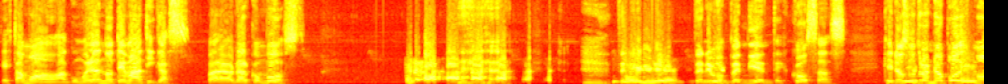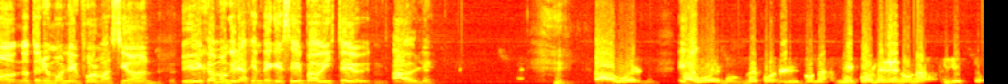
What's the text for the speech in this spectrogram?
estamos acumulando temáticas para hablar con vos. Muy bien. Tenemos pendientes, cosas que nosotros no podemos, no tenemos la información y dejamos que la gente que sepa, viste, hable. Ah, bueno, ah, bueno, me ponen en una, me ponen en un aprieto.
